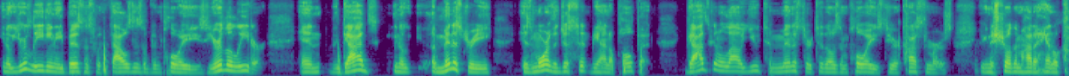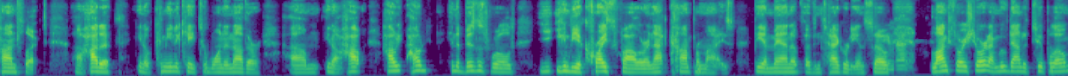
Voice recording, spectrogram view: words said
you know, you're leading a business with thousands of employees. You're the leader, and God's, you know, a ministry." is more than just sitting behind a pulpit. God's going to allow you to minister to those employees, to your customers. You're going to show them how to handle conflict, uh, how to, you know, communicate to one another. Um, you know how how how in the business world you, you, can be a Christ follower and not compromise, be a man of, of integrity. And so, Amen. long story short, I moved down to Tupelo.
